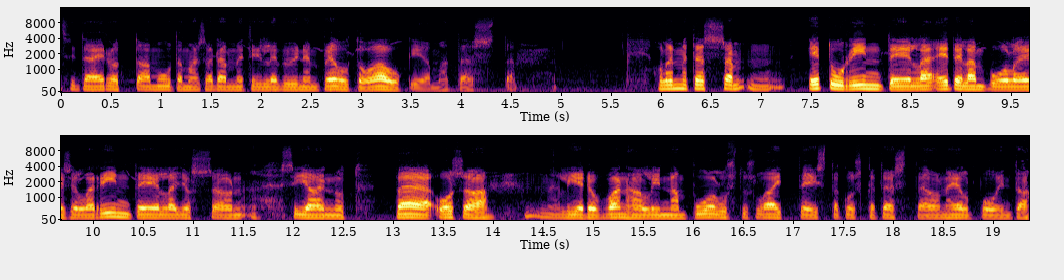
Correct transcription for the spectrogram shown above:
sitä erottaa muutaman sadan metrin levyinen peltoaukeama tästä. Olemme tässä mm, eturinteellä, etelänpuoleisella rinteellä, jossa on sijainnut pääosa Liedon vanhan linnan puolustuslaitteista, koska tästä on helpointa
